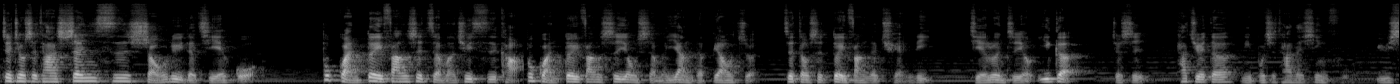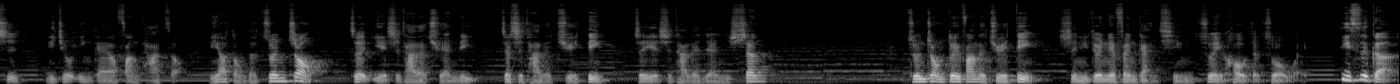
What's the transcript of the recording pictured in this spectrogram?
这就是他深思熟虑的结果。不管对方是怎么去思考，不管对方是用什么样的标准，这都是对方的权利。结论只有一个，就是他觉得你不是他的幸福，于是你就应该要放他走。你要懂得尊重，这也是他的权利，这是他的决定。这也是他的人生。尊重对方的决定，是你对那份感情最后的作为。第四个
